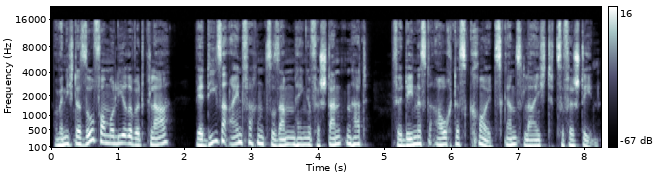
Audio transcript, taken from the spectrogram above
Und wenn ich das so formuliere, wird klar, wer diese einfachen Zusammenhänge verstanden hat, für den ist auch das Kreuz ganz leicht zu verstehen.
